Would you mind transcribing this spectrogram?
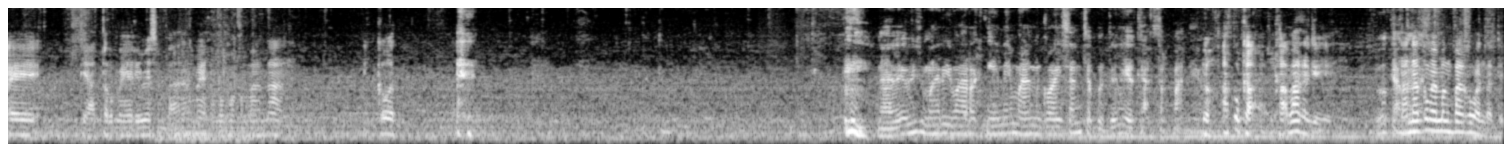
pokoknya diatur Mary wis sembarang meh kamu mau ke mana ikut Nah, wis mari warak ngene man koisan sebetulnya ya gak tepat ya. loh aku gak gak Oh, gak karena aku warak. memang paruan tadi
